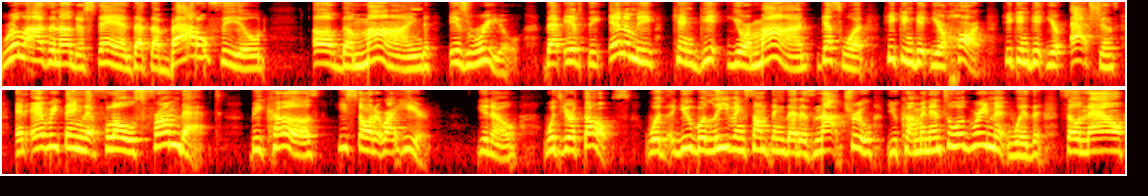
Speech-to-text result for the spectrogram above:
Realize and understand that the battlefield of the mind is real that if the enemy can get your mind, guess what? He can get your heart. He can get your actions and everything that flows from that because he started right here, you know, with your thoughts, with you believing something that is not true, you coming into agreement with it. So now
